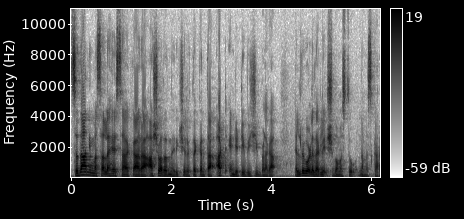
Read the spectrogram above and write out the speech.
ಸದಾ ನಿಮ್ಮ ಸಲಹೆ, ಸಹಕಾರ, ಆಶೀರ್ವಾದದ ನಿರೀಕ್ಷೆಯಲ್ಲಿರ್ತಕ್ಕಂಥ at N D T V G ಬಳಗ. ಎಲ್ರಿಗೂ ಒಳ್ಳೆಯದಾಗಲಿ. ಶುಭಮಸ್ತು. ನಮಸ್ಕಾರ.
